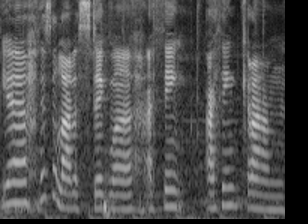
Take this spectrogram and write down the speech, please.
Yeah, there's a lot of stigma. I think. I think. Um,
